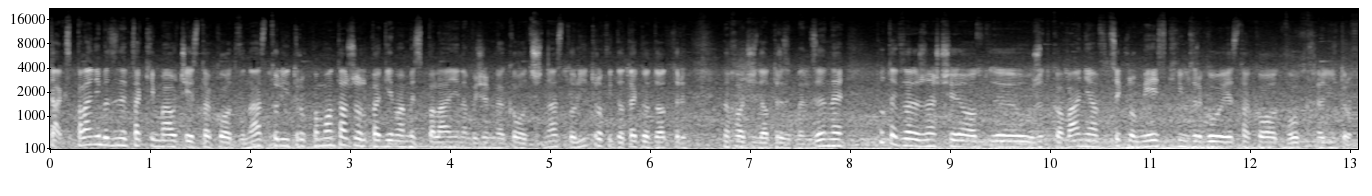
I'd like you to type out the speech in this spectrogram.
I tak, spalanie benzyny w takim aucie jest to około 12 litrów. Po montażu LPG mamy spalanie na poziomie około 13 litrów i do tego dotry, dochodzi dotrysk benzyny. Tutaj w zależności od y, użytkowania w cyklu miejskim z reguły jest to około 2 litrów.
